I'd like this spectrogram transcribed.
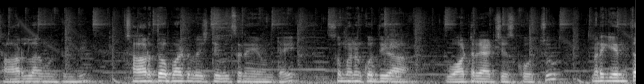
చారులాగా ఉంటుంది. చారుతో పాటు వెజిటేబుల్స్ అనేవి ఉంటాయి. సో మనం కొద్దిగా వాటర్ యాడ్ చేసుకోవచ్చు. మనకి ఎంత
